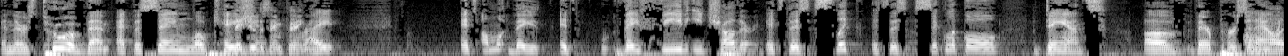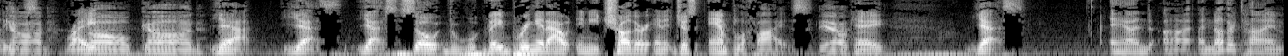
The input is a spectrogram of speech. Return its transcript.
and there's two of them at the same location. They do the same thing? right? It's almost they it's they feed each other. It's this slick. It's this cyclical dance of their personalities, oh right? Oh god. Yeah. Yes. Yes. So the, they bring it out in each other, and it just amplifies. Yeah. Okay. Yes. And uh, another time,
